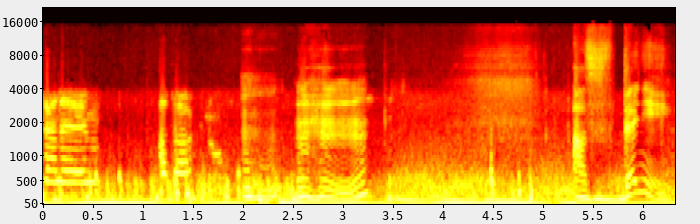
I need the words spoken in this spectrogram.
stanem a tak, no. Mhm. A Zdeni,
